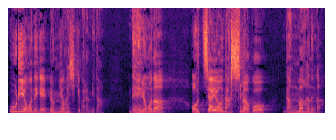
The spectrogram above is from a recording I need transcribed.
우리 영혼에게 명령하시기 바랍니다. 내 영혼아, 어찌하여 낙심하고 낭망하는가?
